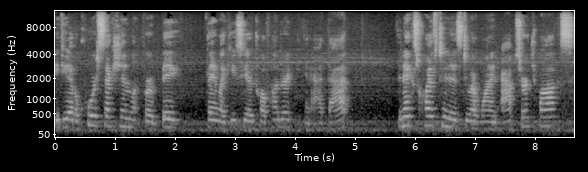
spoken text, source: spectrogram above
If you have a course section for a big thing like UCO 1200, you can add that. The next question is, do I want an AppSearch box?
